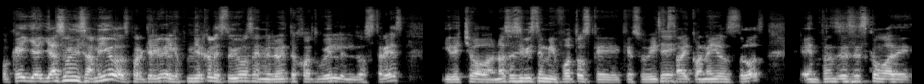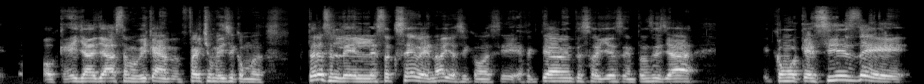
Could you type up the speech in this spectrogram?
ok, ya, ya son mis amigos, porque el, miércoles estuvimos en el evento Hot Wheels los tres, y de hecho, no sé si viste mis fotos que, que subí, que estaba ahí con ellos dos, entonces es como de, ok, ya, ya hasta me ubica, Fercho me dice como, tú eres el del Stock 7, ¿no? Y así como, sí, efectivamente soy ese, entonces ya, como que sí es de,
